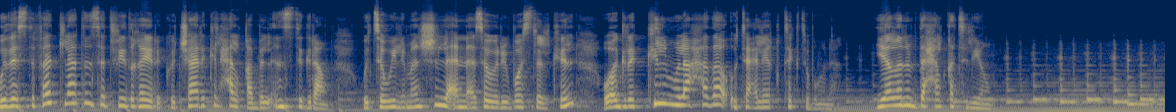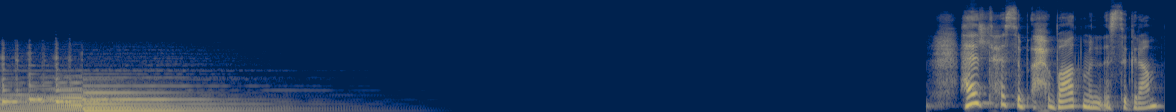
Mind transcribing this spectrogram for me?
وإذا استفدت لا تنسى تفيد غيرك وتشارك الحلقة بالإنستغرام وتسوي لي mention لأن أسوي repost للكل وأقرأ كل ملاحظة وتعليق تكتبونه. يلا نبدأ حلقة اليوم. هل تحس بإحباط من الإنستغرام؟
